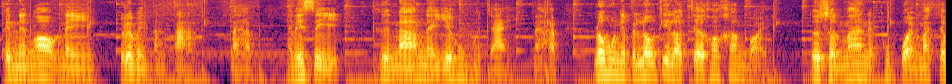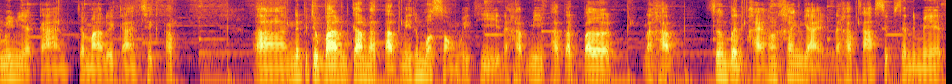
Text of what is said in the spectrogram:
เป็นเนื้องอกในบริเวณต่างๆนะครับ อันที่ 4 คือน้ำในเยื่อหุ้มหัวใจนะครับโรคพวกนี้เป็นโรคที่เราเจอค่อนข้างบ่อย โดยส่วนมากเนี่ยผู้ป่วยมักจะไม่มีอาการจะมาโดยการเช็คอัพในปัจจุบันการผ่าตัดมีทั้งหมด 2 วิธีนะครับ มีผ่าตัดเปิดนะครับ ซึ่งเป็นแผลค่อนข้างใหญ่นะครับ 30เซนติเมตร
